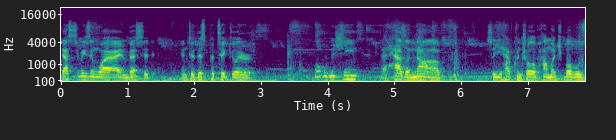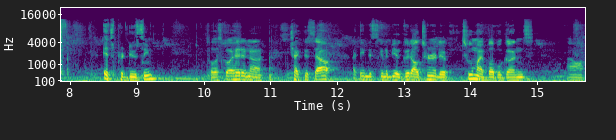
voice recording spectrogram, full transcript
that's the reason why I invested into this particular bubble machine that has a knob so you have control of how much bubbles it's producing. So let's go ahead and uh, check this out. I think this is gonna be a good alternative to my bubble guns. Uh,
